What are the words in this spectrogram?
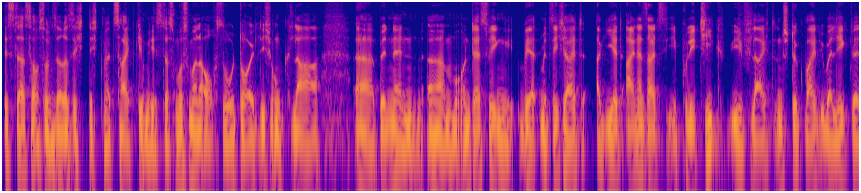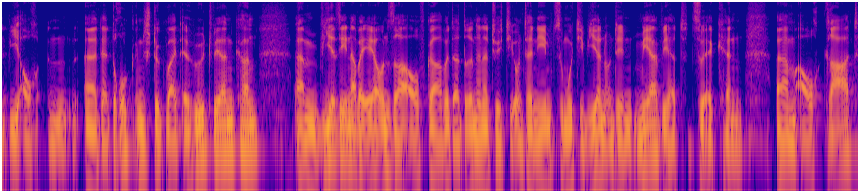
ist das aus unserer Sicht nicht mehr zeitgemäß. Das muss man auch so deutlich und klar äh, benennen. Ähm, und deswegen wird mit Sicherheit agiert einerseits die Politik, wie vielleicht ein Stück weit überlegt wird, wie auch äh, der Druck ein Stück weit erhöht werden kann. Ähm, wir sehen aber eher unsere Aufgabe da drinnen natürlich die Unternehmen zu motivieren und den Mehrwert zu erkennen. Ähm, auch gerade,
